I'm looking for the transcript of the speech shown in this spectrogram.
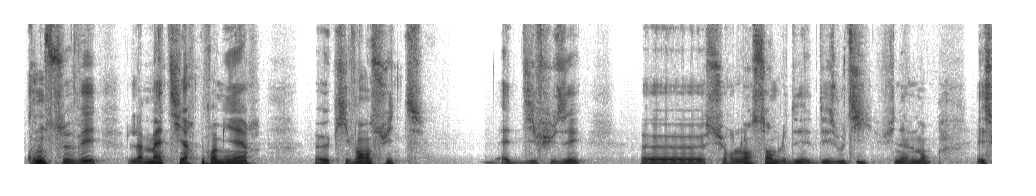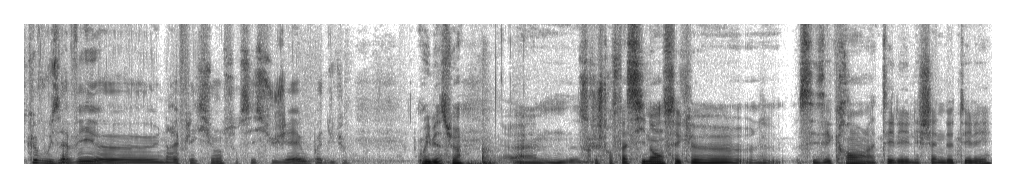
concevez la matière première euh, qui va ensuite être diffusée euh, sur l'ensemble des, des outils, finalement. Est-ce que vous avez euh, une réflexion sur ces sujets ou pas du tout? Oui, bien sûr. Euh, ce que je trouve fascinant, c'est que ces écrans, la télé, les chaînes de télé,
